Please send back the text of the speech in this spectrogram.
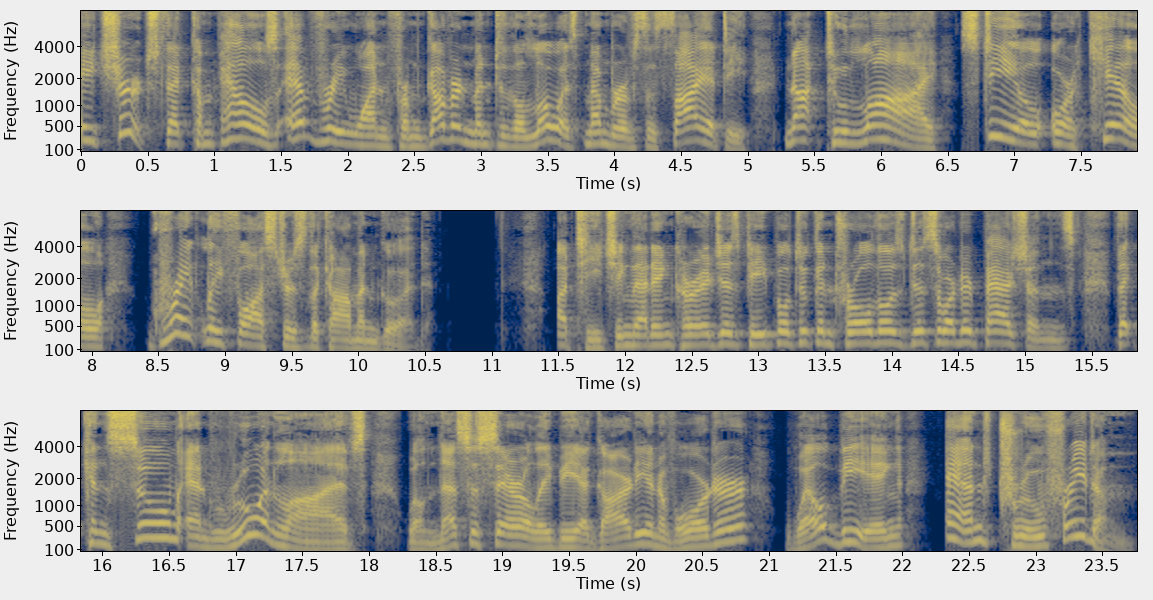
A church that compels everyone from government to the lowest member of society not to lie, steal, or kill greatly fosters the common good. A teaching that encourages people to control those disordered passions that consume and ruin lives will necessarily be a guardian of order, well being, and true freedom.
